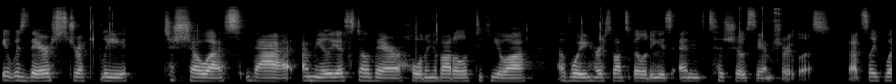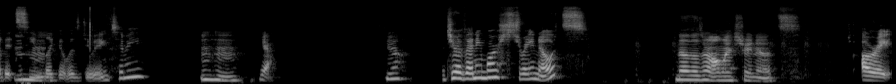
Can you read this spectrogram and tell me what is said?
it was there strictly to show us that Amelia's still there holding a bottle of tequila avoiding her responsibilities and to show Sam shirtless that's like what it mm-hmm. seemed like it was doing to me mm-hmm. Yeah. Yeah. Do you have any more stray notes? No those are all my stray notes. All right.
